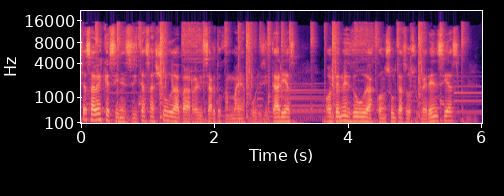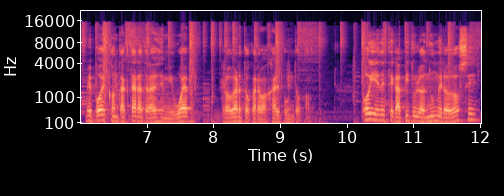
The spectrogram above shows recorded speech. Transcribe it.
Ya sabes que si necesitas ayuda para realizar tus campañas publicitarias o tenés dudas, consultas o sugerencias, me podés contactar a través de mi web robertocarvajal.com. Hoy en este capítulo número 12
